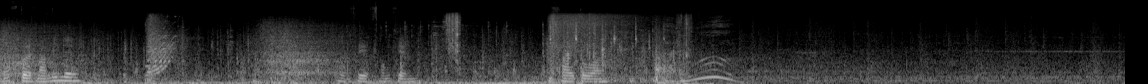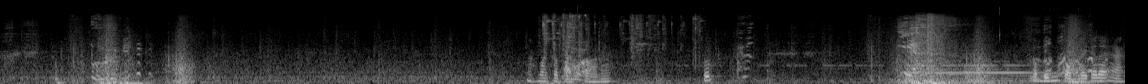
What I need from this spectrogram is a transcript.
แล้วเปิดมานิดนึงโอเคสองเข็มคลายตัว อะมันกระตัดต่อนะปุ๊บก็บิงกบเลยก็ได้อะ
